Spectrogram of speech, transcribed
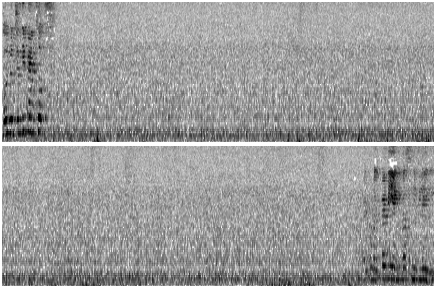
दोनों जल्दी पैंट सॉक्स कट है कि बस निकलेगी।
